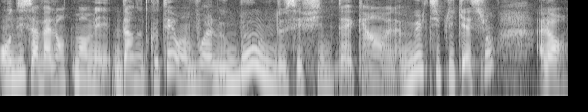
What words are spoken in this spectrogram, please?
on dit ça va lentement, mais d'un autre côté, on voit le boom de ces fintech, hein, la multiplication. Alors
